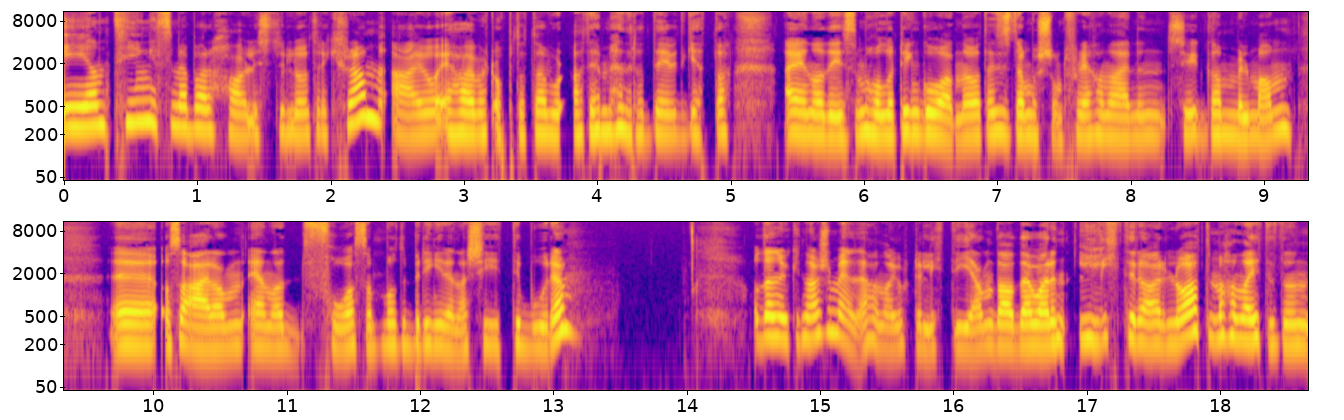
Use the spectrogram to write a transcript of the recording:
én ting som jeg bare har lyst til å trekke fram, er jo Jeg har jo vært opptatt av at jeg mener at David Getta er en av de som holder ting gående, og at jeg syns det er morsomt fordi han er en sykt gammel mann. Eh, og så er han en av få som på en måte bringer energi til bordet. Og denne uken her så mener jeg han har gjort det litt igjen, da. Det var en litt rar låt, men han har gitt ut en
